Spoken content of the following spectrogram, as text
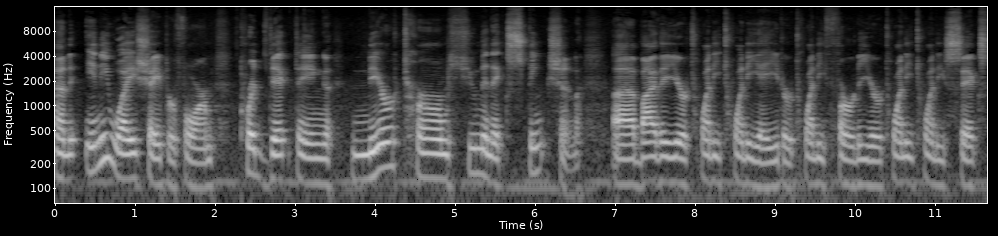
in any way, shape, or form predicting near-term human extinction uh, by the year 2028 or 2030 or 2026.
